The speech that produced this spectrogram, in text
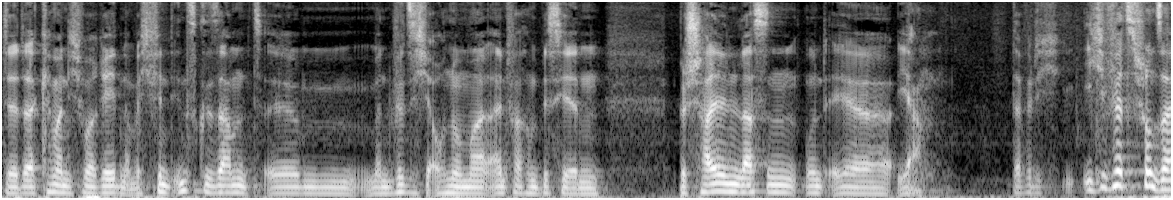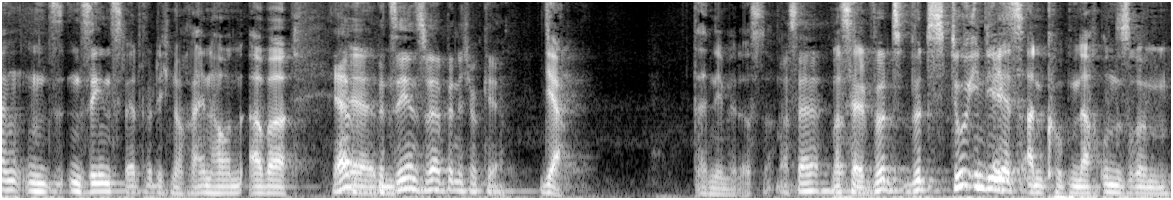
Da, da kann man nicht drüber reden. Aber ich finde insgesamt, ähm, man will sich auch nur mal einfach ein bisschen beschallen lassen und er, ja, da würde ich, ich würde schon sagen, ein, ein Sehenswert würde ich noch reinhauen, aber Ja, ähm, mit sehenswert bin ich okay. ja, dann nehmen wir das doch. Marcel? Marcel, würdest, würdest du ihn dir jetzt angucken nach unserem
